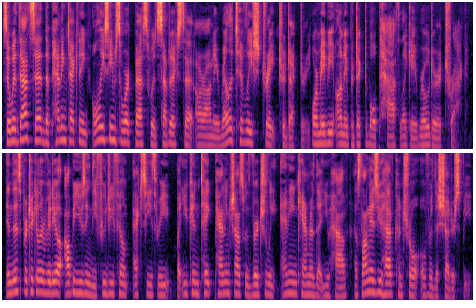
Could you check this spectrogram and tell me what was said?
So with that said, the panning technique only seems to work best with subjects that are on a relatively straight trajectory, or maybe on a predictable path like a road or a track. In this particular video, I'll be using the Fujifilm X-T3, but you can take panning shots with virtually any camera that you have as long as you have control over the shutter speed.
